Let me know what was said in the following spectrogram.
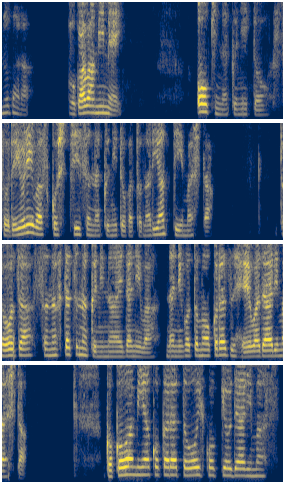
野原、小川未明。大きな国と、それよりは少し小さな国とが隣り合っていました。当座、その二つの国の間には何事も起こらず平和でありました。ここは都から遠い国境であります。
